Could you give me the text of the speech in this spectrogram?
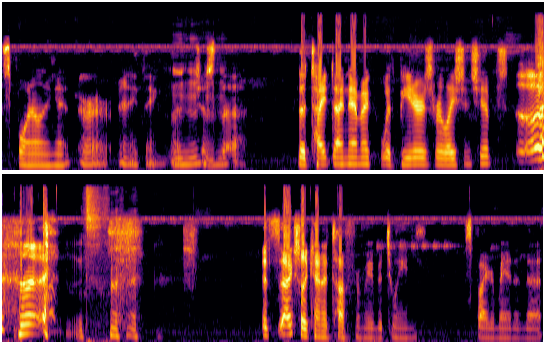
spoiling it or anything, but Mhm, just mhm. the the tight dynamic with Peter's relationships. it's actually kind of tough for me between Spider-Man and that.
